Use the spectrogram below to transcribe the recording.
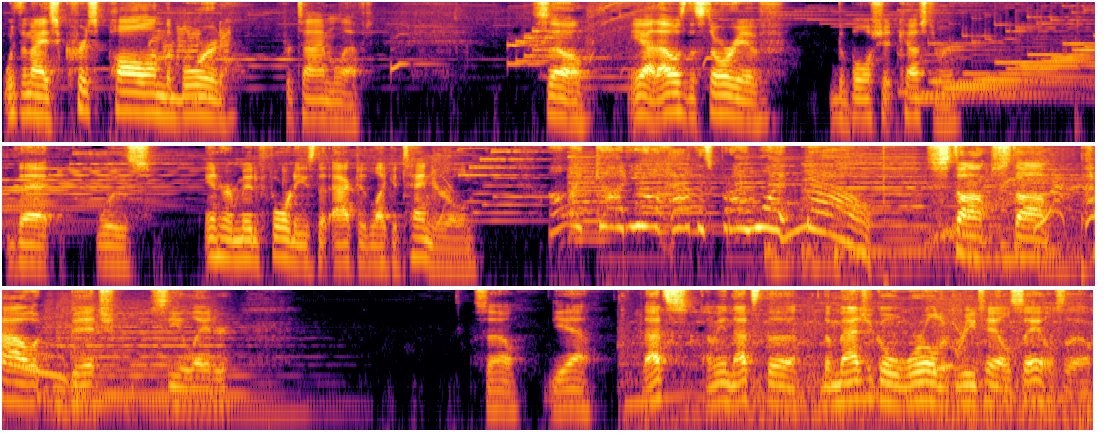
With a nice Chris Paul on the board for time left. So, yeah, that was the story of the bullshit customer that was in her mid-40s that acted like a 10-year-old. Oh my god, you don't have this, but I want it now! Stomp, stomp, pout, bitch. See you later. So, yeah. That's, I mean, that's the, the magical world of retail sales, though.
